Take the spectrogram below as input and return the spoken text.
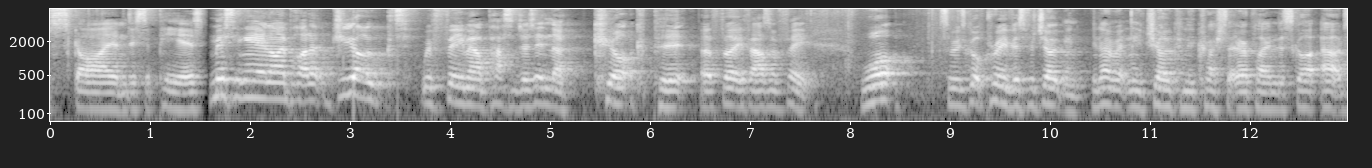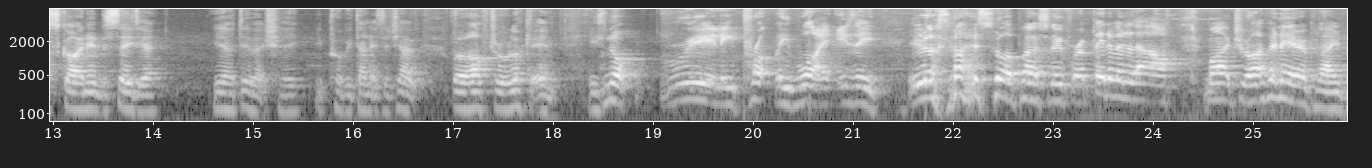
sky and disappears. Missing airline pilot joked with female passengers in the cockpit at 30,000 feet. What? So he's got previous for joking. You don't reckon he jokingly crashed the aeroplane in the sky, out of the sky and into the sea, do you? Yeah, I do actually. He probably done it as a joke. Well, after all, look at him. He's not really properly white, is he? He looks like the sort of person who, for a bit of a laugh, might drive an aeroplane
